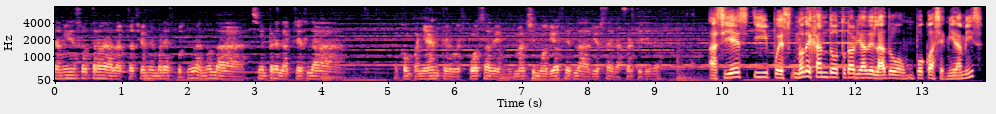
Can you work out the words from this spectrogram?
También es otra adaptación en varias culturas, ¿no? La, siempre la que es la acompañante o esposa del máximo dios es la diosa de la fertilidad. Así es, y pues no dejando todavía de lado un poco a Semiramis,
